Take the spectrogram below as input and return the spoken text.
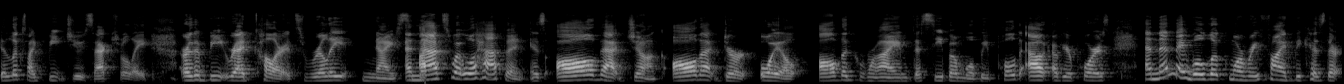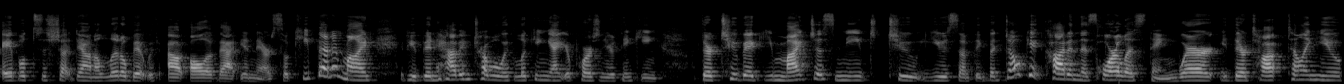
it looks like beet juice actually or the beet red color. It's really nice. And that's what will happen is all that junk all that dirt oil all the grime the sebum will be pulled out of your pores and then they will look more refined because they're able to shut down a little bit without all of that in there. So keep that in mind if you've been having trouble with looking at your pores and you're thinking they're too big you might just need to use something. But don't get caught in this poreless thing where they're telling you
